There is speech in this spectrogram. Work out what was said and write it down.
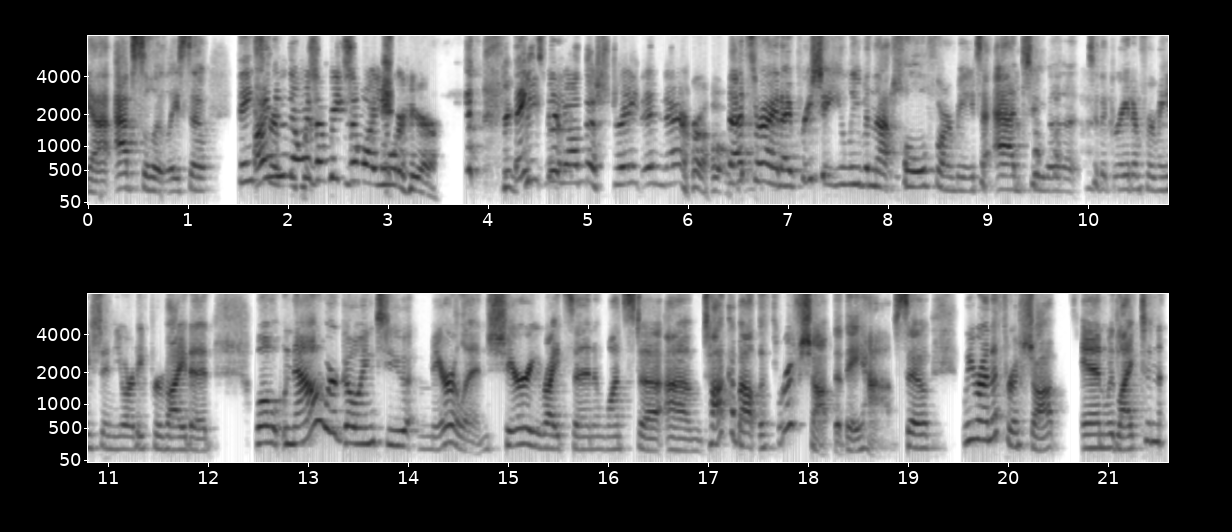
yeah, absolutely. So thanks. I for- knew there was a reason why you were here to Thanks keep for- me on the straight and narrow. That's right. I appreciate you leaving that hole for me to add to the to the great information you already provided. Well, now we're going to Maryland. Sherry writes in and wants to um, talk about the thrift shop that they have. So we run a thrift shop and would like to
